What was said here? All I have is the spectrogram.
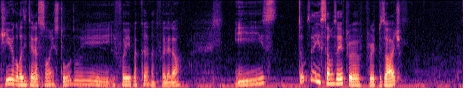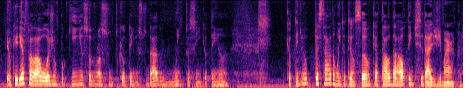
tive algumas interações, tudo, e, e foi bacana, foi legal. E estamos aí, estamos aí pro, pro episódio. Eu queria falar hoje um pouquinho sobre um assunto que eu tenho estudado muito, assim, que eu tenho que eu tenho prestado muita atenção, que é a tal da autenticidade de marca.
